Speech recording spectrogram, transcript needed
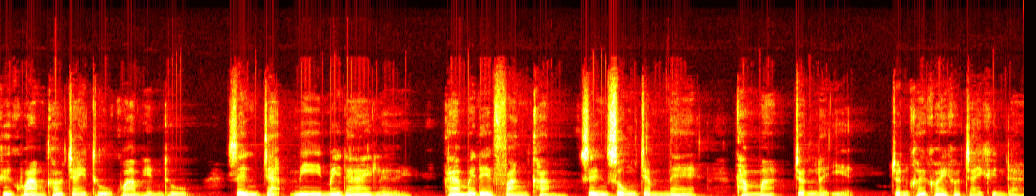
คือความเข้าใจถูกความเห็นถูก ซึ่งจะมีไม่ได้เลย ถ้าไม่ได้ฟังคำซึ่งทรงจำแนก ธรรมะจนละเอียด จนค่อยๆเข้าใจขึ้นได้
